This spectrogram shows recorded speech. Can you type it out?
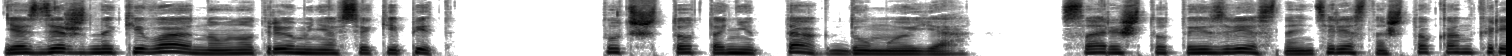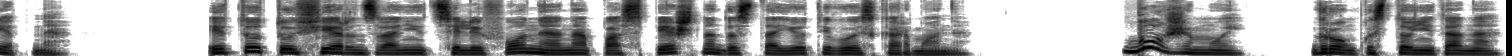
Я сдержанно киваю, но внутри у меня все кипит. Тут что-то не так, думаю я. Саре что-то известно. Интересно, что конкретно? И тут у Ферн звонит телефон, и она поспешно достает его из кармана. «Боже мой!» — громко стонет она.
